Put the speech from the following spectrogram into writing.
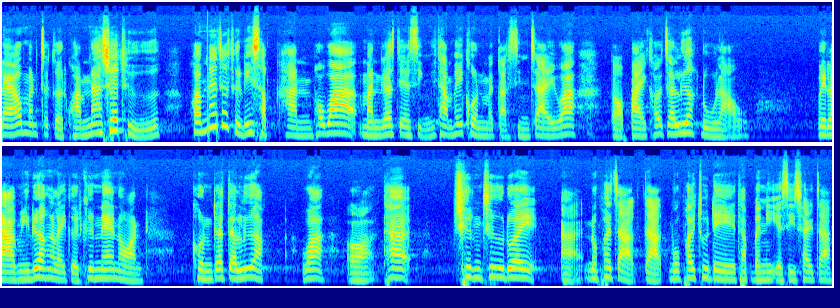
แล้วมันจะเกิดความน่าเชื่อถือ ความน่าเชื่อถือนี่สำคัญ เพราะว่ามันก็เป็นสิ่งที่ทำให้คนมาตัดสินใจว่าต่อไปเขาจะเลือกดูเรา เวลามีเรื่องอะไรเกิดขึ้นแน่นอน คนก็จะเลือกว่าอ๋อถ้าชื่นชื่อด้วยนพจากรจาก Workpoint Today ทับบณีเอซิชัยจาก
